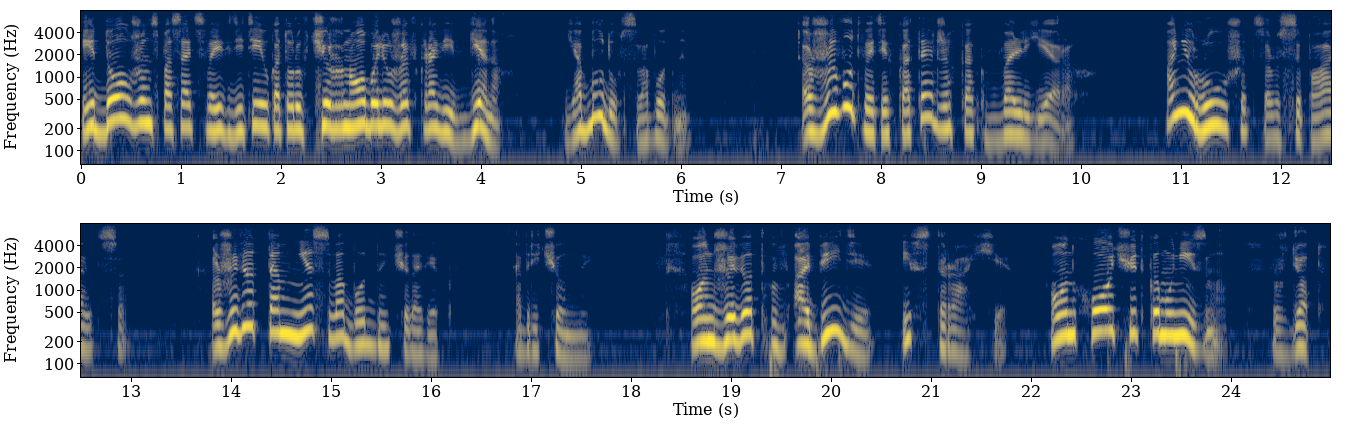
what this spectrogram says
и должен спасать своих детей, у которых Чернобыль уже в крови, в генах. Я буду свободным. Живут в этих коттеджах, как в вольерах. Они рушатся, рассыпаются. Живет там несвободный человек, обреченный. Он живет в обиде и в страхе. Он хочет коммунизма, ждет.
